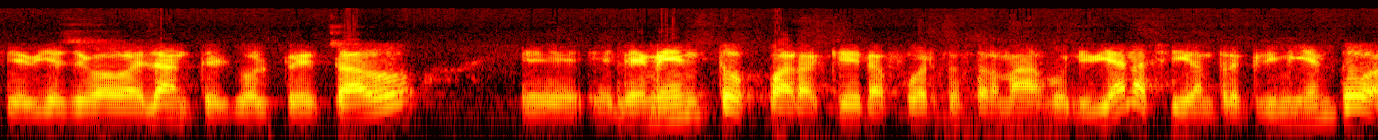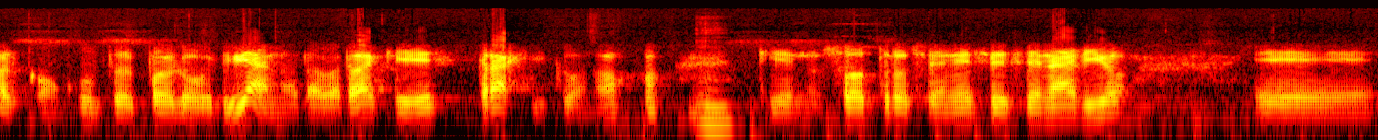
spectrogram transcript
se había llevado adelante el golpe de Estado eh, elementos para que las fuerzas armadas bolivianas sigan reprimiendo al conjunto del pueblo boliviano. La verdad que es trágico, ¿no? Que nosotros en ese escenario eh,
